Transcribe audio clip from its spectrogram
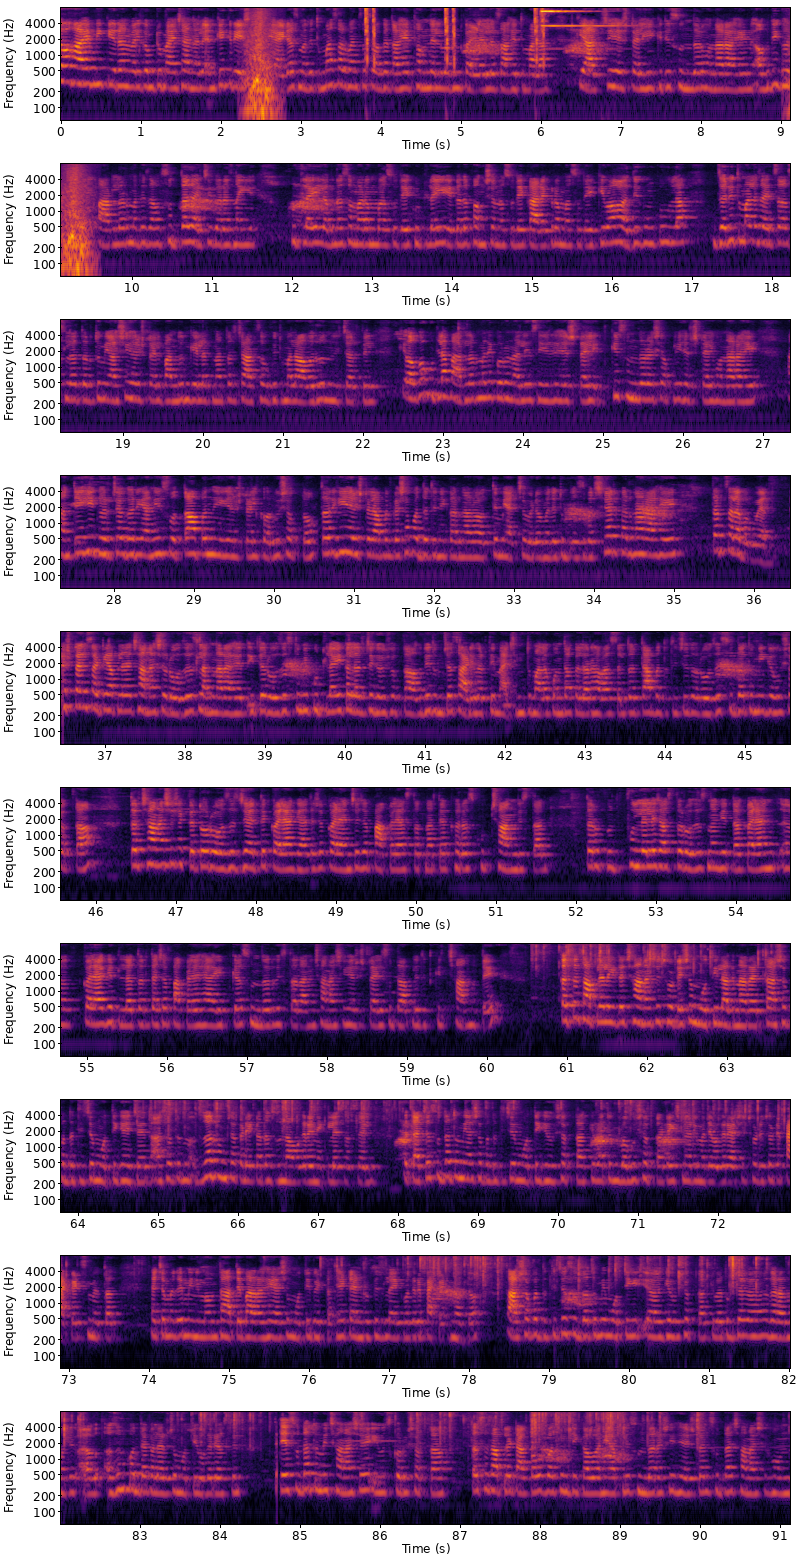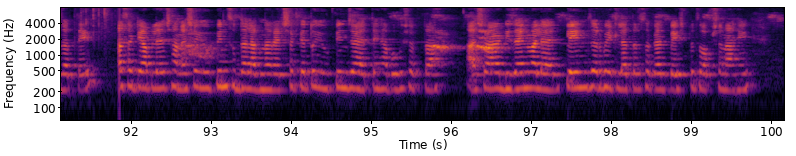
Hello hi me Kiran. Welcome to my channel N K creation आणि आयडियाजमध्ये तुम्हा सर्वांचं स्वागत आहे. थंबनेलवरून कळलेलंच आहे तुम्हाला की आजची हेअरस्टाईल ही किती सुंदर होणार आहे. अगदी घरी पार्लरमध्ये जाऊन सुद्धा जायची गरज नाही आहे कुठलाही लग्न समारंभ असू दे कुठलंही एखादं फंक्शन असू दे कार्यक्रम असू दे किंवा हळदी कुंकूला जरी तुम्हाला जायचं असलं तर तुम्ही अशी हेअरस्टाईल बांधून गेलात ना तर चार चौकी तुम्हाला आवर्जून विचारतील की अगं कुठल्या पार्लरमध्ये करून आलीस ही हेअरस्टाईल इतकी सुंदर अशी आपली हेअरस्टाईल होणार आहे. आणि तेही घरच्या घरी आणि स्वतः आपण ही हेअरस्टाईल करू शकतो. तर ही हेअरस्टाईल आपण कशा पद्धतीने करणार आहोत ते मी आजच्या व्हिडिओमध्ये तुमच्यासोबत शेअर करणार आहे. तर चला बघूयात. हेअरस्टाईलसाठी आपल्याला छान असे रोजेस लागणार आहेत. इथे रोजेस तुम्ही कुठल्याही कलरचे घेऊ शकता. अगदी तुमच्या साडीवरती मॅचिंग तुम्हाला कोणता कलर हवा असेल तर त्या पद्धतीचे रोजेस सुद्धा तुम्ही घेऊ शकता. तर छान असे शक्यतो रोजेस जे आहेत ते कळ्या घ्या. त्याच्या कळ्यांच्या ज्या पाकळ्या असतात ना त्या खरंच खूप छान दिसतात. तर फुललेले जास्त रोजेस न घेता कळ्या कळ्या घेतल्या तर त्याच्या पाकळ्या ह्या इतक्या सुंदर दिसतात आणि छान अशी हेअरस्टाईल सुद्धा आपली तितकीच छान होते. तसेच आपल्याला इथे छान असे छोटेसे मोती लागणार आहेत. तर अशा पद्धतीचे मोती घ्यायचे आहेत. असं तुम जर तुमच्याकडे एखादा जुना वगैरे नेकलेस असेल तर त्याचे सुद्धा तुम्ही अशा पद्धतीचे मोती घेऊ शकता किंवा तुम्ही बघू शकता स्टेशनरीमध्ये वगैरे असे छोटे छोटे पॅकेट्स मिळतात. ह्याच्यामध्ये मिनिमम दहा ते बारा हे असे मोती भेटतात. हे टेन रुपीजला एक वगैरे पॅकेट मिळतं. तर अशा पद्धतीचे सुद्धा तुम्ही मोती घेऊ शकता किंवा तुमच्या घरामध्ये अजून कोणत्या कलरचे मोती वगैरे असतील ते सुद्धा तुम्ही छान असे यूज करू शकता. तसंच आपल्या टाकाऊपासून टिकाऊ आणि आपली सुंदर अशी हेअरस्टाईल सुद्धा छान अशी होऊन जाते. त्यासाठी आपल्याला छान असे युपिन सुद्धा लागणार आहेत. शक्यतो युपिन जे आहेत ते ह्या बघू शकता. अशा डिझाईनवाल्या आहेत. प्लेन जर भेटला तर सगळ्यात बेस्टच ऑप्शन आहे.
